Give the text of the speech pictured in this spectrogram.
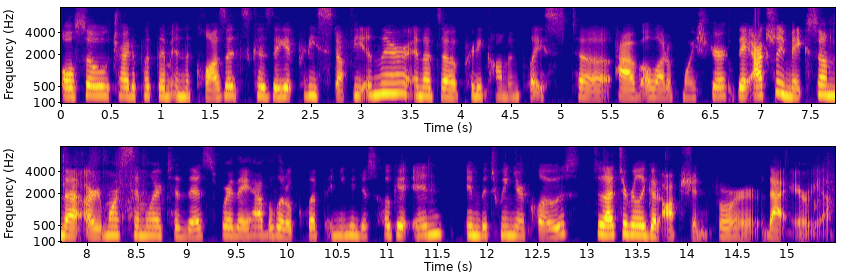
also try to put them in the closets because they get pretty stuffy in there and that's a pretty common place to have a lot of moisture. They actually make some that are more similar to this where they have a little clip and you can just hook it in in between your clothes. So that's a really good option for that area.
